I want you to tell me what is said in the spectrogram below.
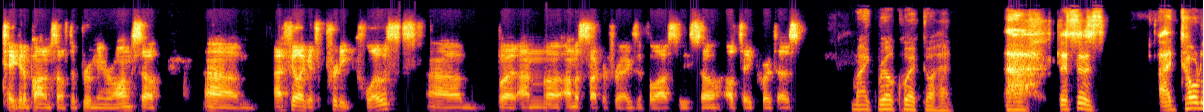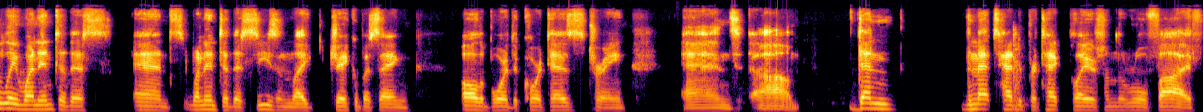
take it upon himself to prove me wrong. So um, I feel like it's pretty close, um, but I'm a, I'm a sucker for exit velocity, so I'll take Cortes. Mike, real quick, go ahead. Uh, this is, I totally went into this and went into this season like Jacob was saying, all aboard the Cortes train, and um, then the Mets had to protect players from the Rule Five,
